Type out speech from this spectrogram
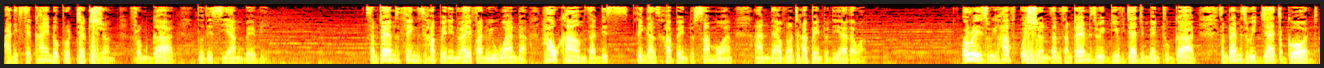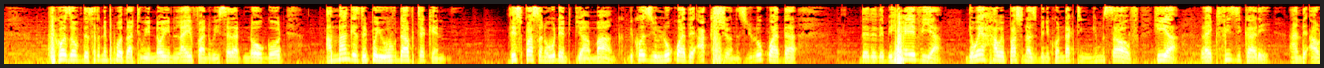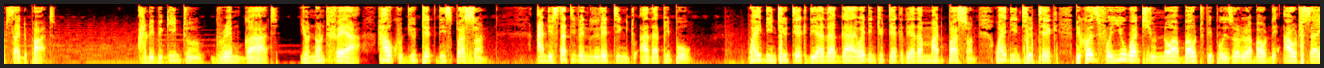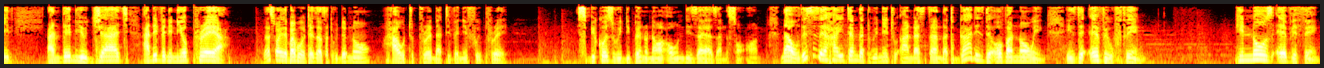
and it's a kind of protection from God to this young baby. Sometimes things happen in life and we wonder how comes that this thing has happened to someone and they have not happened to the other one. Always we have questions and sometimes we give judgment to God. Sometimes we judge God because of the certain people that we know in life and we say that no God, amongst the people you would have taken, this person wouldn't be among because you look at the actions, you look at the the, the, the behavior the way how a person has been conducting himself here, like physically and the outside part. And we begin to blame God. You're not fair. How could you take this person? And you start even relating to other people. Why didn't you take the other guy? Why didn't you take the other mad person? Why didn't you take? Because for you, what you know about people is all about the outside, and then you judge, and even in your prayer, that's why the Bible tells us that we don't know how to pray, that even if we pray, it's because we depend on our own desires and so on. Now, this is a high time that we need to understand that God is the over knowing, is the everything. He knows everything.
